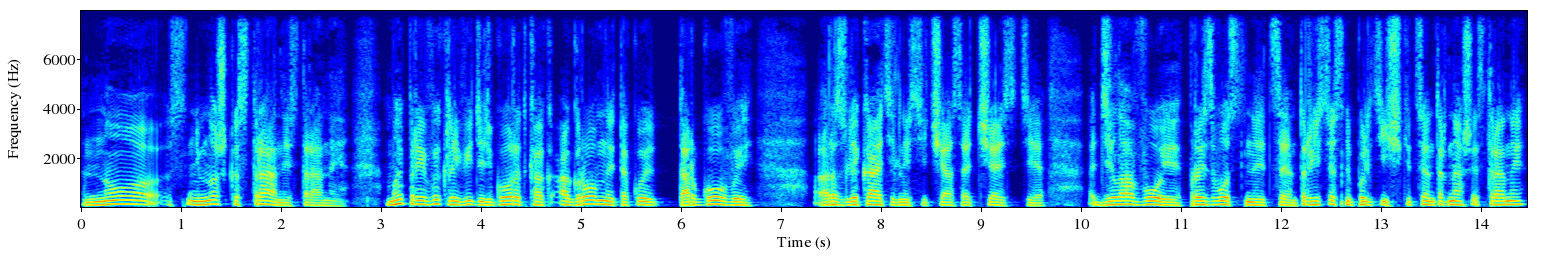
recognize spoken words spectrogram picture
но с немножко странной стороны. Мы привыкли видеть город как огромный такой торговый развлекательный сейчас отчасти, деловой, производственный центр, естественно, политический центр нашей страны.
